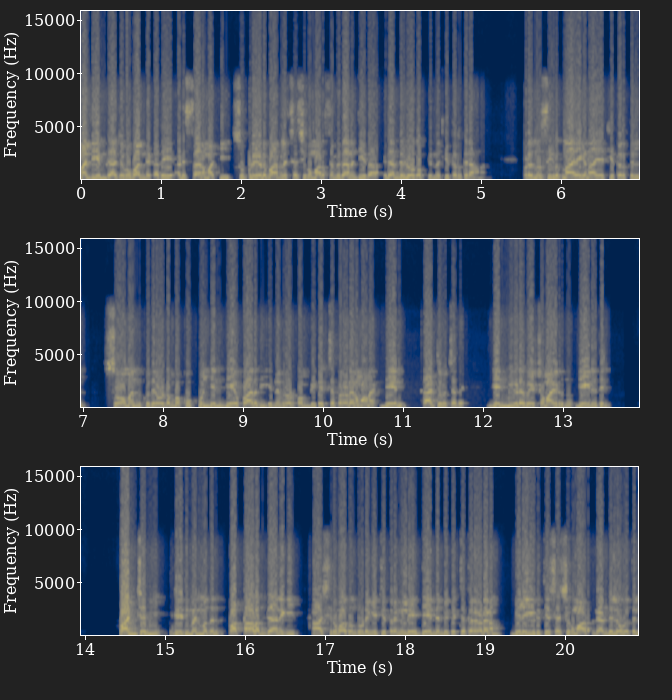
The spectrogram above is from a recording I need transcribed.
മല്ലിയം രാജഗോപാലിന്റെ കഥയെ അടിസ്ഥാനമാക്കി സുപ്രിയയുടെ ബാനറിൽ ശശികുമാർ സംവിധാനം ചെയ്ത രണ്ടു ലോകം എന്ന ചിത്രത്തിലാണ്. പ്രനസീർ നായകനായ ചിത്രത്തിൽ സോമൻ കുതിരോട്ടം പപ്പു കുഞ്ചൻ ജയഭാരതി എന്നിവരോടൊപ്പം മികച്ച പ്രകടനമാണ് ജയൻ കാഴ്ചവെച്ചത്. ജന്മിയുടെ വേഷമായിരുന്നു ജയനത്തിൽ. പഞ്ചമി രതിമന്മഥൻ പട്ടാളം ജാനകി ആശീർവാദം തുടങ്ങിയ ചിത്രങ്ങളിലെ ജയന്റെ മികച്ച പ്രകടനം വിലയിരുത്തിയ ശശികുമാർ രണ്ട് ലോകത്തിൽ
